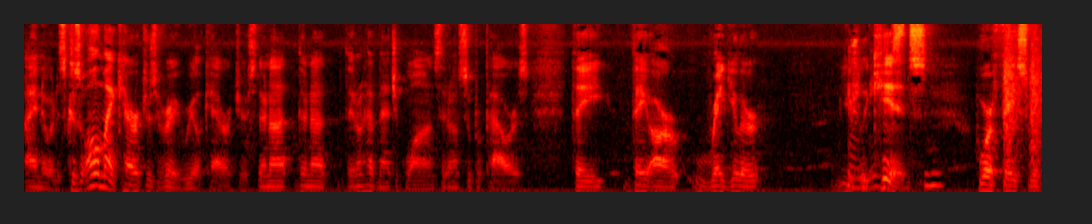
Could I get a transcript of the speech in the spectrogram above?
I know it is." Because all my characters are very real characters. They're not. They're not. They don't have magic wands. They don't have superpowers. They they are regular, usually kids, mm-hmm. Who are faced with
